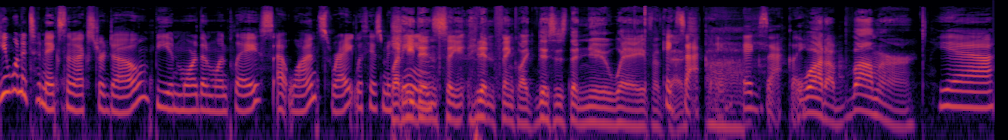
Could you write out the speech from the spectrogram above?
he wanted to make some extra dough, be in more than one place at once, right? With his machines. But he didn't see. he didn't think like this is the new wave of exactly. Ah, exactly. what a bummer. Yeah.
